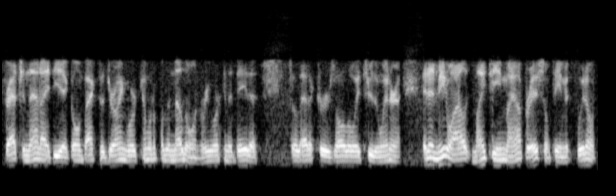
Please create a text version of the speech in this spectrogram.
scratching that idea, going back to the drawing board, coming up with another one, reworking the data. So that occurs all the way through the winter. And then meanwhile, my team, my operational team, if we don't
